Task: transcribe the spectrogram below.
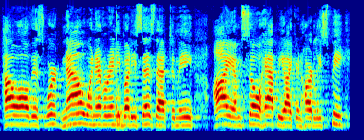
how all this worked. Now, whenever anybody says that to me, I am so happy I can hardly speak.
